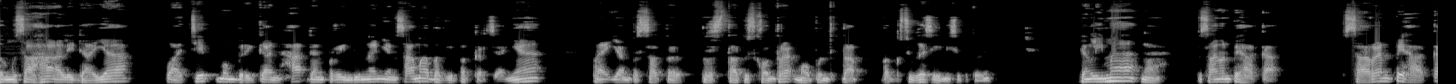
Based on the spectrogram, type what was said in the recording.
Pengusaha alidaya wajib memberikan hak dan perlindungan yang sama bagi pekerjanya, baik yang berstatus kontrak maupun tetap. Bagus juga sih ini sebetulnya. Yang lima, nah, pesangon PHK. Besaran PHK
